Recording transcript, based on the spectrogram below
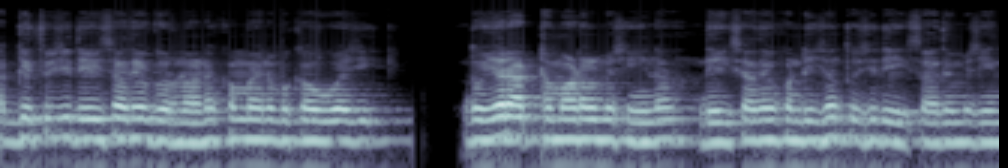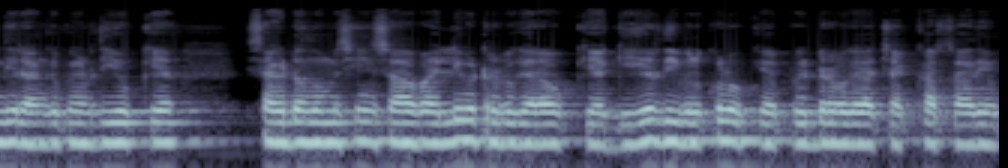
ਅੱਗੇ ਤੁਸੀਂ ਦੇਖ ਸਕਦੇ ਹੋ ਗੁਰੂ ਨਾਨਕ ਕੰਬਾਈਨ ਬਕਾਊ ਹੈ ਜੀ। 2008 ਮਾਡਲ ਮਸ਼ੀਨ ਆ, ਦੇਖ ਸਕਦੇ ਹੋ ਕੰਡੀਸ਼ਨ ਤੁਸੀਂ ਦੇਖ ਸਕਦੇ ਹੋ ਮਸ਼ੀਨ ਦੀ ਰੰਗ ਪੇਂਟ ਦੀ ਓਕੇ ਆ। ਸਾਈਡਾਂ ਤੋਂ ਮਸ਼ੀਨ ਸਾਫ਼ ਆ ਐਲੀਵੇਟਰ ਵਗੈਰਾ ਓਕੇ ਆ ਗੀਅਰ ਦੀ ਬਿਲਕੁਲ ਓਕੇ ਆ ਫੀਡਰ ਵਗੈਰਾ ਚੈੱਕ ਕਰ ਸਕਦੇ ਹੋ।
